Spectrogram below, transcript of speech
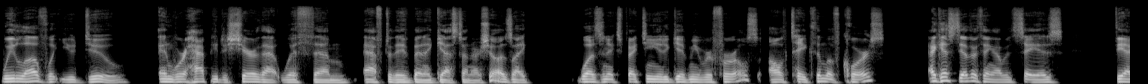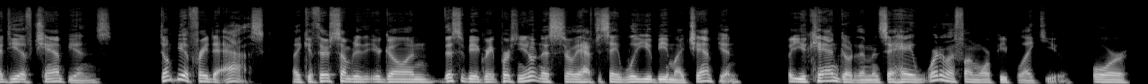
we love what you do. And we're happy to share that with them after they've been a guest on our show. I was like, wasn't expecting you to give me referrals. I'll take them, of course. I guess the other thing I would say is the idea of champions. Don't be afraid to ask. Like if there's somebody that you're going, this would be a great person. You don't necessarily have to say, will you be my champion? But you can go to them and say, hey, where do I find more people like you? Or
